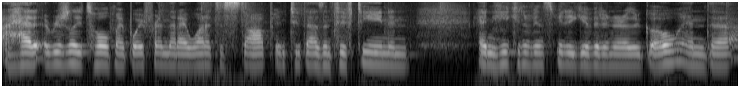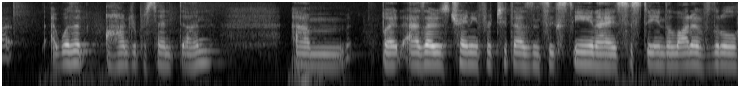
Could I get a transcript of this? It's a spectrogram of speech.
I had originally told my boyfriend that I wanted to stop in 2015, and and he convinced me to give it another go, and uh, I wasn't 100% done. Um, but as I was training for 2016, I sustained a lot of little,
